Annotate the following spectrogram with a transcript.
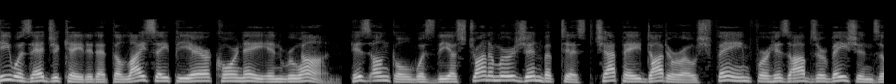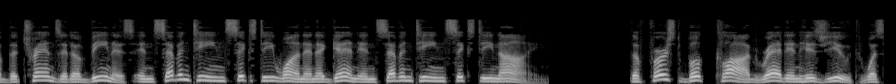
He was educated at the Lycée Pierre Corneille in Rouen. His uncle was the astronomer Jean-Baptiste Chappe d'Auteroche famed for his observations of the transit of Venus in 1761 and again in 1769. The first book Claude read in his youth was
